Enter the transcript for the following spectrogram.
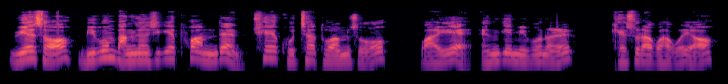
위에서 미분 방정식에 포함된 최고차 도함수 y의 n개 미분을 개수라고 하고요.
